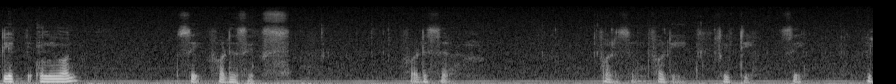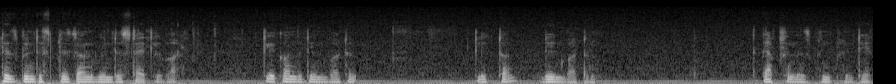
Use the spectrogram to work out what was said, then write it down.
click anyone? See 46 47 47 48 50 see it has been displayed on windows title bar. Click on the din button. Click on din button caption has been printed.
